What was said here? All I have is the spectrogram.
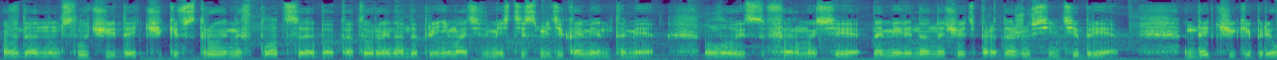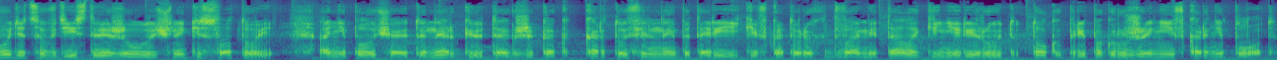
В данном случае датчики встроены в плацебо, которые надо принимать вместе с медикаментами. Lois Pharmacy намерена начать продажу в сентябре. Датчики приводятся в действие желудочной кислотой. Они получают энергию так же, как картофельные батарейки, в которых два металла генерируют ток при погружении в корнеплод.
